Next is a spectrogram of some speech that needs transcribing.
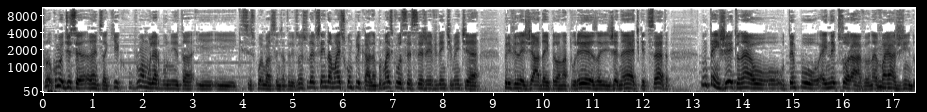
Como eu disse antes aqui, para uma mulher bonita e, e que se expõe bastante na televisão, isso deve ser ainda mais complicado. Né? Por mais que você seja, evidentemente, é privilegiada aí pela natureza e genética, etc., não tem jeito, né? O, o- tempo é inexorável, né? Vai agindo.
